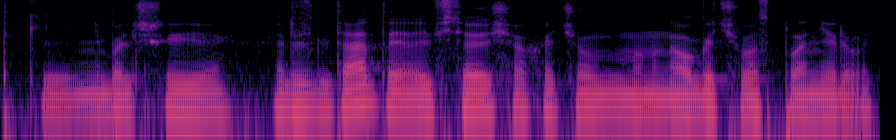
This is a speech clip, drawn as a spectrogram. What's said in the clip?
такие небольшие результаты. И все еще хочу много чего спланировать.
